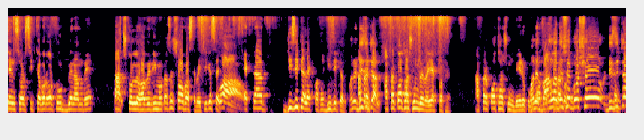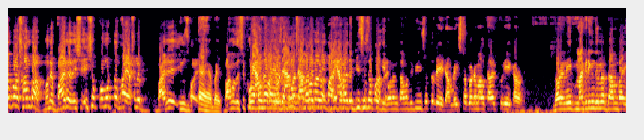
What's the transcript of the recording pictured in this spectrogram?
sensor seat cover auto উঠবে নামবে টাচ করলে হবে রিমোট আছে সব আছে ভাই ঠিক আছে? একটা ডিজিটাল এক কথা ডিজিটাল মানে ডিজিটাল আপনার কথা শুনবে ভাই এক কথা আপনার কথা শুনবে এরকম মানে বাংলাদেশে বসে ডিজিটাল পাওয়া সম্ভব? মানে বাইরের এই- এইসব কমর তো ভাই আসলে বাইরে ইউজ হয়। হ্যাঁ হ্যাঁ ভাই। বাংলাদেশে খুব আমরা ভাই আমাদের আমাদের আমাদের বিশেষত্ব কি বলেন তো? আমাদের বিশেষত্ব রেট আমরা স্টক লটে মাল কালেক্ট করি এই কারণে। ধরেন এই মার্কেটে কিন্তু এগুলোর দাম ভাই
